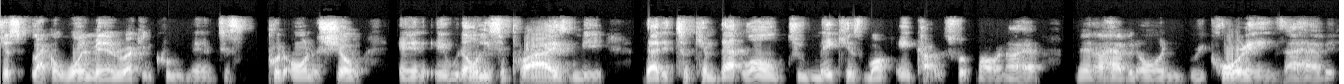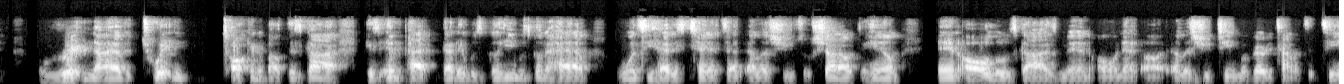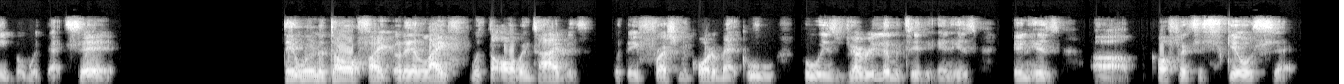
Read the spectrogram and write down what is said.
just like a one man wrecking crew, man, just put on a show, and it would only surprise me that it took him that long to make his mark in college football, and I have man, I have it on recordings. I have it written. I have it tweeting, talking about this guy, his impact that it was he was going to have once he had his chance at LSU. So shout out to him and all those guys, man, on that uh, LSU team, a very talented team. But with that said, they were in a dogfight of their life with the Auburn Tigers, with a freshman quarterback who who is very limited in his in his uh, offensive skill set.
